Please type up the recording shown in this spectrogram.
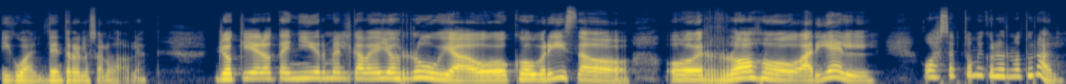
Igual, dentro de lo saludable yo quiero teñirme el cabello rubia o cobriza o, rojo, Ariel, o acepto mi color natural.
